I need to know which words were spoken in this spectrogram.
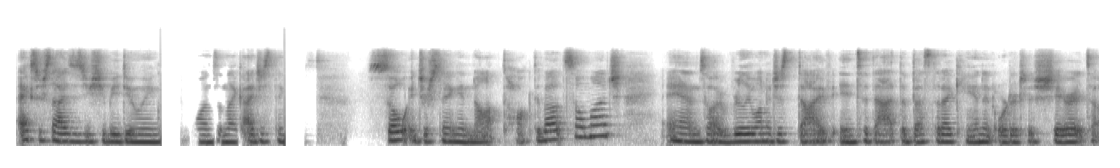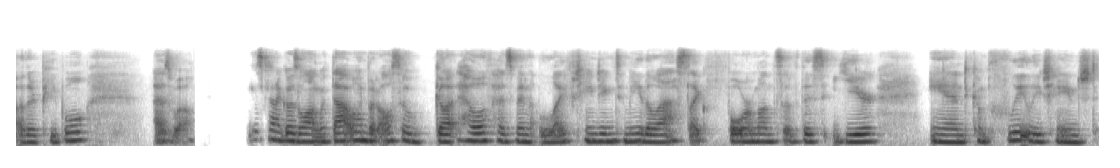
exercises you should be doing ones and like I just think it's so interesting and not talked about so much. And so I really want to just dive into that the best that I can in order to share it to other people as well. This kind of goes along with that one, but also gut health has been life changing to me the last like four months of this year and completely changed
